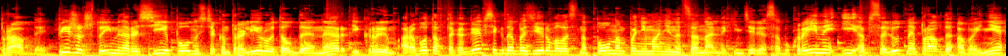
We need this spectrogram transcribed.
правдой. Пишут, что именно Россия полностью контролирует ЛДНР и Крым, а работа в ТКГ всегда базировалась на полном понимании национальных интересов Украины и абсолютной правды о войне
